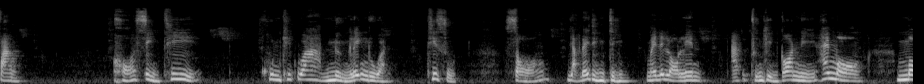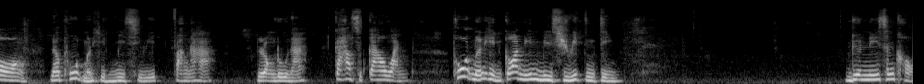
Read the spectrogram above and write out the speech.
ฟัง ขอสิ่งที่คุณคิดว่าหนึ่งเร่งด่วนที่สุดสองอยากได้จริง ๆ ไม่ได้ล้อเล่นนะถึงหินก้อนนี้ให้มองมองแล้วพูดเหมือนหินมีชีวิตฟังนะคะ ลองดูนะ 99 วัน พูดเหมือนหินก้อนนี้มีชีวิตจริง ๆ เดือนนี้ฉันขอ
